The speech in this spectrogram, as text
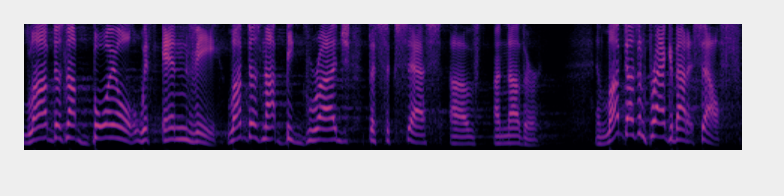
Love does not boil with envy. Love does not begrudge the success of another. And love doesn't brag about itself.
